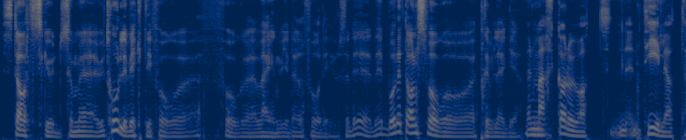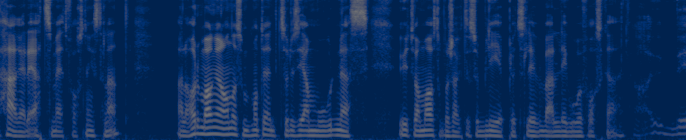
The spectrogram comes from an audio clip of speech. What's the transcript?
startskudd som er utrolig viktig for, for veien videre for dem. Så det, det er både et ansvar og et privilegium. Men merker du at tidlig at her er det ett som er et forskningstalent? Eller har du mange andre som på en måte, som du sier, modnes utover masterprosjektet, så blir plutselig veldig gode forskere? Ja, det,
